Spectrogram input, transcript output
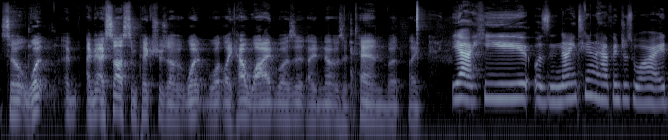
So what? I- I mean, I saw some pictures of it. What? What? Like, how wide was it? I know it was a ten, but like, Yeah, he was 19 and a half inches wide.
